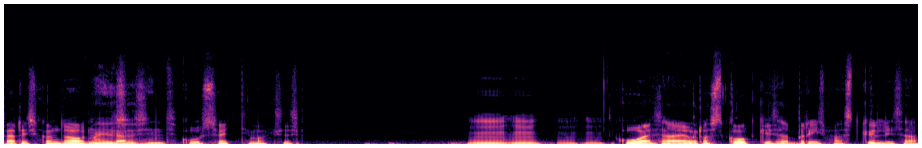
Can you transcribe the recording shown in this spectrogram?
päris konsool. ma ei usu sind. kuus sotti maksis. Kuuesaja eurost kooki sa Prismast küll ei saa.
